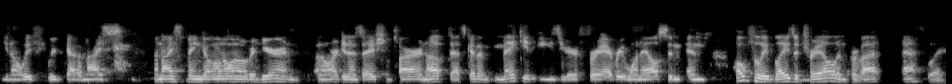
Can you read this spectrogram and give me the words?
you know we've we've got a nice a nice thing going on over here, and an organization firing up that's going to make it easier for everyone else, and, and hopefully blaze a trail and provide a pathway.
